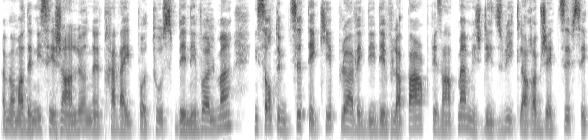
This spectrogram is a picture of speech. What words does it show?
À un moment donné, ces gens-là ne travaillent pas tous bénévolement. Ils sont une petite équipe là, avec des développeurs présentement, mais je déduis que leur objectif, c'est,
